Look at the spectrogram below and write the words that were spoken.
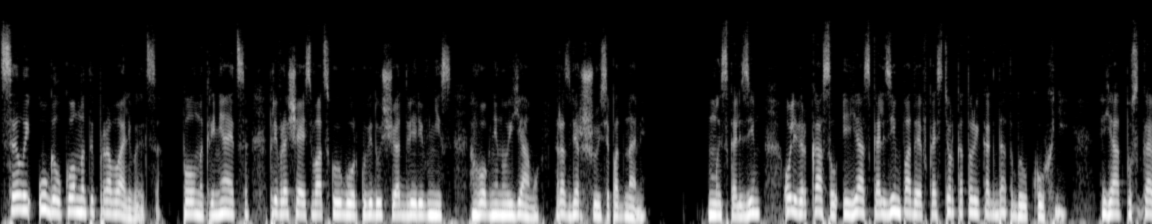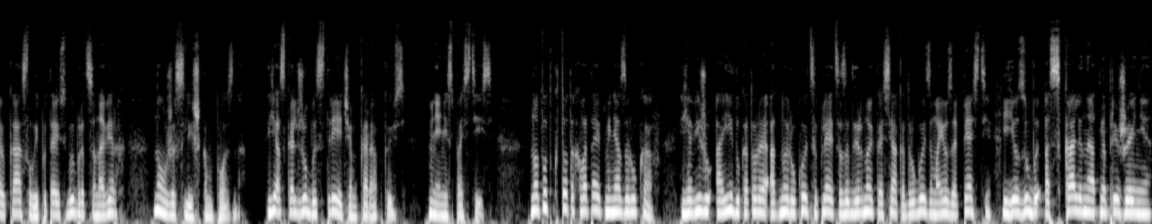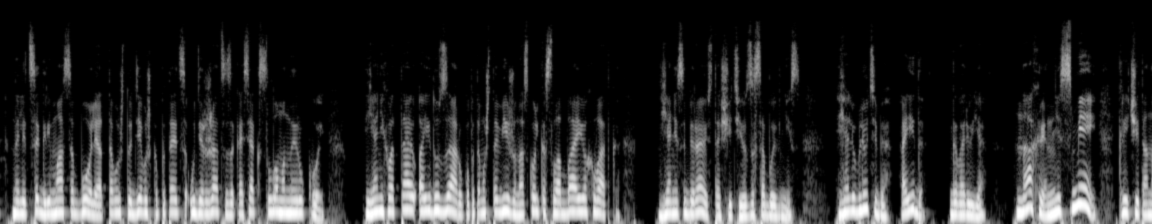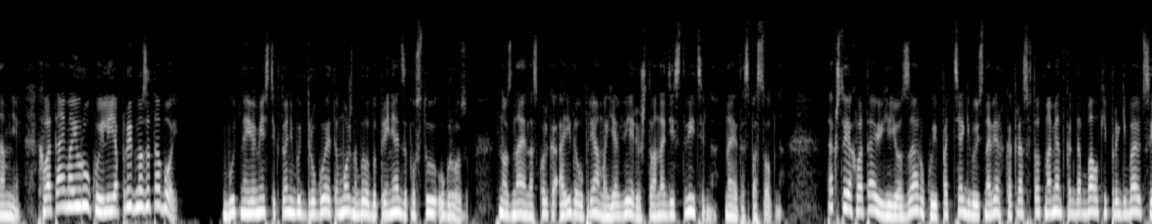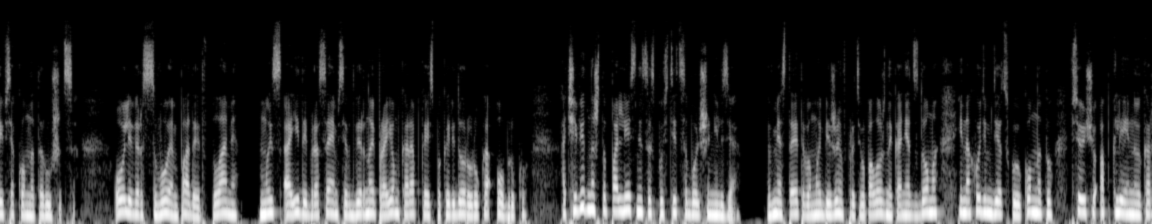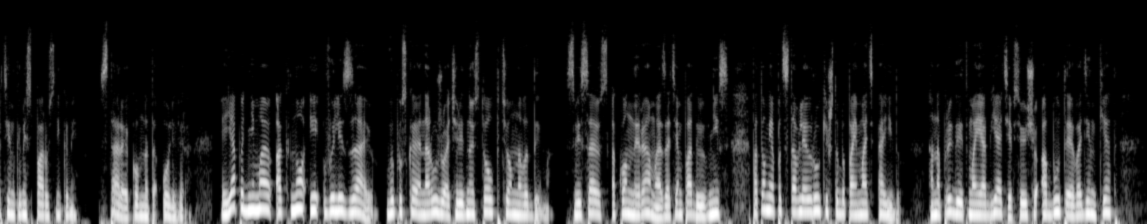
Целый угол комнаты проваливается. Пол накреняется, превращаясь в адскую горку, ведущую от двери вниз, в огненную яму, развершуюся под нами. Мы скользим, Оливер Касл и я скользим, падая в костер, который когда-то был кухней. Я отпускаю Касла и пытаюсь выбраться наверх, но уже слишком поздно. Я скольжу быстрее, чем карабкаюсь. Мне не спастись. Но тут кто-то хватает меня за рукав. Я вижу Аиду, которая одной рукой цепляется за дверной косяк, а другой за мое запястье. Ее зубы оскалены от напряжения. На лице гримаса боли от того, что девушка пытается удержаться за косяк сломанной рукой. Я не хватаю Аиду за руку, потому что вижу, насколько слаба ее хватка. Я не собираюсь тащить ее за собой вниз. «Я люблю тебя, Аида», — говорю я. «Нахрен, не смей!» — кричит она мне. «Хватай мою руку, или я прыгну за тобой!» Будь на ее месте кто-нибудь другой, это можно было бы принять за пустую угрозу. Но зная, насколько Аида упряма, я верю, что она действительно на это способна. Так что я хватаю ее за руку и подтягиваюсь наверх как раз в тот момент, когда балки прогибаются и вся комната рушится. Оливер с воем падает в пламя. Мы с Аидой бросаемся в дверной проем, карабкаясь по коридору рука об руку. Очевидно, что по лестнице спуститься больше нельзя. Вместо этого мы бежим в противоположный конец дома и находим детскую комнату, все еще обклеенную картинками с парусниками. Старая комната Оливера. Я поднимаю окно и вылезаю, выпуская наружу очередной столб темного дыма. Свисаю с оконной рамы, а затем падаю вниз. Потом я подставляю руки, чтобы поймать Аиду. Она прыгает в мои объятия, все еще обутая в один кет.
